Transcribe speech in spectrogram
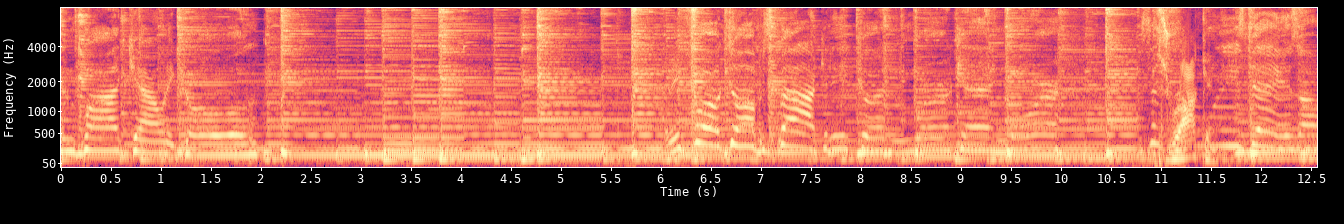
in Pine County coal. And he fucked up his back and he couldn't work anymore. He's rocking. These days I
